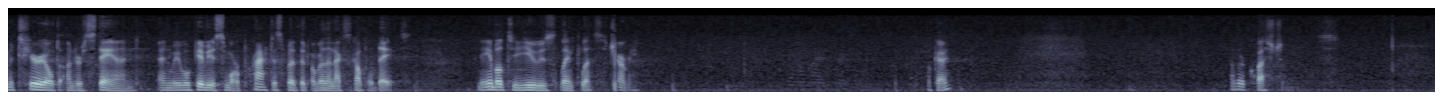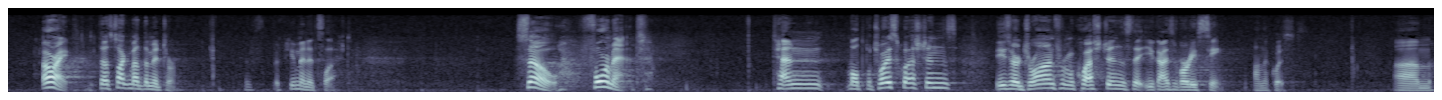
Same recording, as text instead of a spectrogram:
material to understand, and we will give you some more practice with it over the next couple days. Being able to use linked lists. Jeremy. Okay. Other questions? All right, let's talk about the midterm. A few minutes left. So, format. 10 multiple choice questions. These are drawn from questions that you guys have already seen on the quiz. Um,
